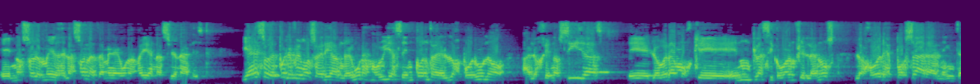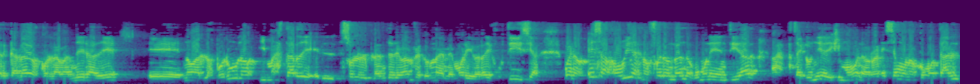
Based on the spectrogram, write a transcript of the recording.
eh, no solo en medios de la zona, también en algunos medios nacionales. Y a eso después le fuimos agregando algunas movidas en contra del 2 por 1 a los genocidas, eh, logramos que en un clásico Banfield Lanús los jugadores posaran intercalados con la bandera de eh, no a por uno, y más tarde el, solo el plantel de Banfield con una de memoria y verdad y justicia. Bueno, esas movidas nos fueron dando como una identidad hasta que un día dijimos, bueno, organicémonos como tal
